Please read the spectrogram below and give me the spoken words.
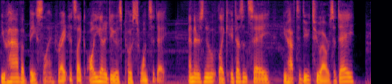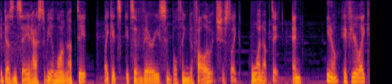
you have a baseline, right? It's like all you got to do is post once a day. And there's no, like, it doesn't say you have to do two hours a day. It doesn't say it has to be a long update. Like it's, it's a very simple thing to follow. It's just like one update. And, you know, if you're like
